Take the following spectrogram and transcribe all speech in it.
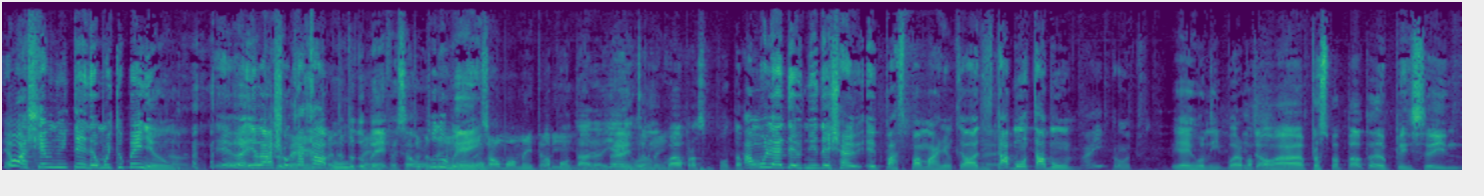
Eu acho que ele não entendeu muito bem, não. Não, não. Eu, eu Tá achou tudo que bem, tá acabou. tudo bem, foi só um- Tudo bem. Foi só um momento Uma ali. pontada. né? E aí, É, Rolinho, também. qual é o próximo ponto da A pauta? mulher dele não ia deixar ele participar mais, não. Porque ela disse, tá bom, tá bom. Aí pronto. E aí, Rolim, bora pra Então, pauta. a próxima pauta eu pensei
